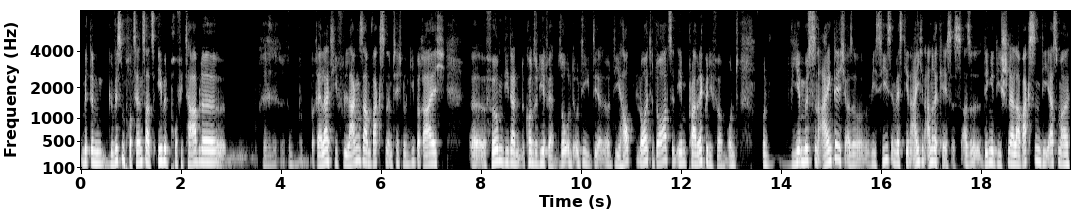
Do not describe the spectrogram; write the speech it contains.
mit einem gewissen Prozentsatz EBIT profitable, relativ langsam wachsende im Technologiebereich äh, Firmen, die dann konsolidiert werden. So und und die die, die Hauptleute dort sind eben Private Equity Firmen und wir müssen eigentlich, also VCs investieren eigentlich in andere Cases, also Dinge, die schneller wachsen, die erstmal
